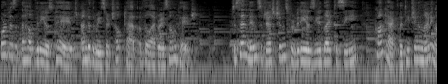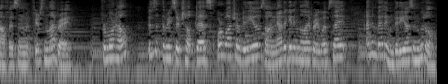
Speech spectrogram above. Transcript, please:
or visit the Help Videos page under the Research Help tab of the library's homepage. To send in suggestions for videos you'd like to see, contact the Teaching and Learning Office in the McPherson Library. For more help, Visit the Research Help Desk or watch our videos on navigating the library website and embedding videos in Moodle.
